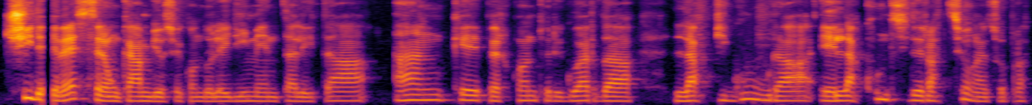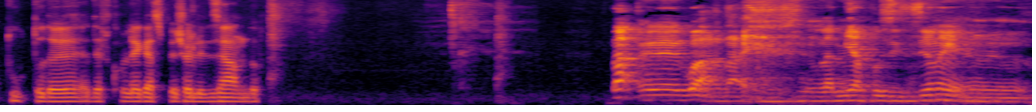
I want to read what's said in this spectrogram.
ci deve essere un cambio secondo lei di mentalità anche per quanto riguarda la figura e la considerazione soprattutto de- del collega specializzando? Ma eh, guarda, la mia posizione, eh,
